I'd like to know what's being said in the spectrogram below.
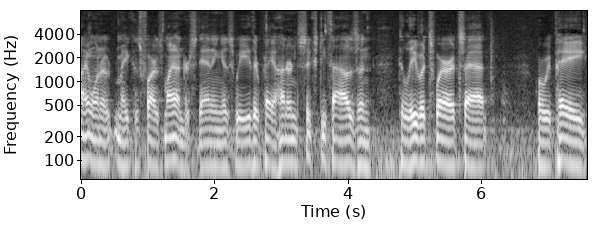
I want to make as far as my understanding is we either pay 160,000 to leave it where it's at, or we pay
